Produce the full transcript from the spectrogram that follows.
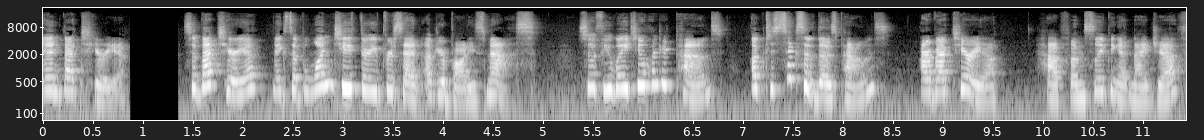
and bacteria. So, bacteria makes up 1 2 3% of your body's mass. So, if you weigh 200 pounds, up to six of those pounds are bacteria. Have fun sleeping at night, Jeff.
